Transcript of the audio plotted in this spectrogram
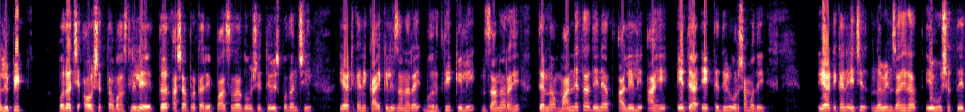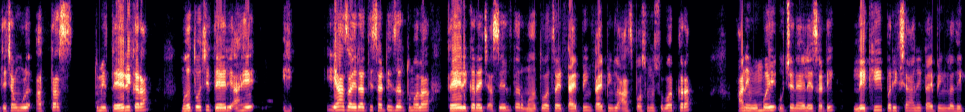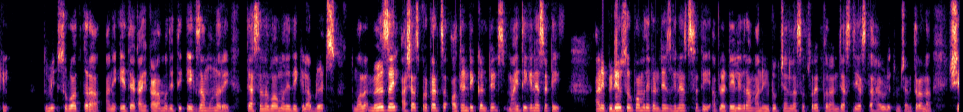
लिपिक पदाची आवश्यकता भासलेली आहे. तर अशा प्रकारे पाच हजार दोनशे तेवीस पदांची या ठिकाणी काय केली जाणार आहे? भरती केली जाणार आहे. त्यांना मान्यता देण्यात आलेली आहे. येत्या एक ते दीड वर्षामध्ये या ठिकाणी याची नवीन जाहिरात येऊ शकते. त्याच्यामुळे आत्ताच तुम्ही तयारी करा. महत्वाची तयारी आहे. या जाहिरातीसाठी जर तुम्हाला तयारी करायची असेल तर महत्वाचं आहे टायपिंग टायपिंगला आजपासून सुरुवात करा. आणि मुंबई उच्च न्यायालयासाठी लेखी परीक्षा आणि टायपिंगला देखील तुम्ही सुरुवात करा आणि येत्या काही काळामध्ये ती एक्झाम होणार आहे त्या संदर्भामध्ये देखील अपडेट्स तुम्हाला मिळत जाईल. अशाच प्रकारचं ऑथेंटिक कंटेंट्स माहिती घेण्यासाठी आणि पीडीएफ स्वरूपामध्ये कंटेंट्स घेण्यासाठी आपल्या टेलिग्राम आणि युट्यूब चॅनलला सबस्क्राईब करा आणि जास्तीत जास्त हा व्हिडिओ तुमच्या मित्रांना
